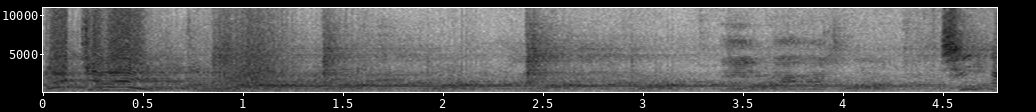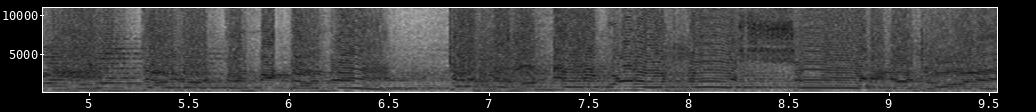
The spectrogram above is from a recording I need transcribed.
ಮುಚ್ಚು ಬಾಯ್. ಇಷ್ಟಾಗ ಕಂಡಿಟ್ಟ ಅಂದ್ರೆ ಕೆಟ್ಟ ನುಂಡಿಯಾಗಿ ಬಿಡುವಂತೆ ಸೇಡಿನ ಜ್ವಾಲೆ.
